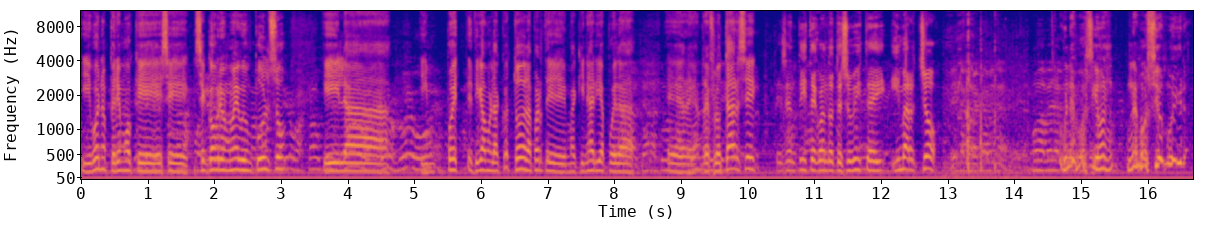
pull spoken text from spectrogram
Y bueno, esperemos que se, se cobre un nuevo impulso y la y, pues, digamos la, toda la parte maquinaria pueda eh, reflotarse. ¿Qué sentiste cuando te subiste y, y marchó? Una emoción, una emoción muy grande.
